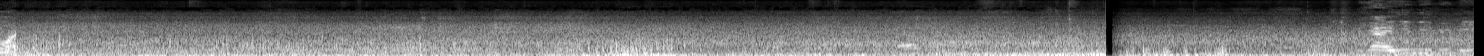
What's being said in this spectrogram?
อร์ดใช่ที่นี่ไม่มี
